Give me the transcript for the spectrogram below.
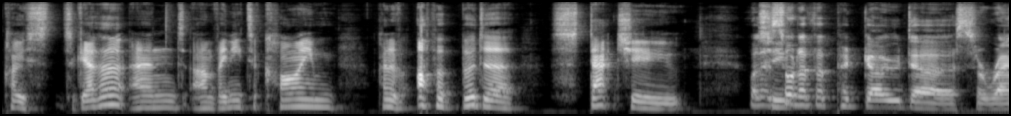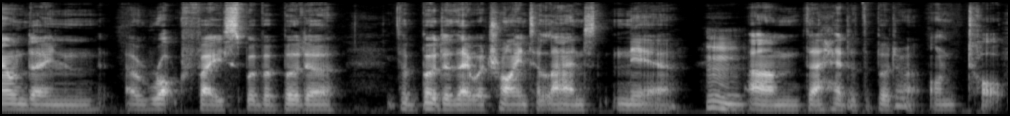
close together and um, they need to climb kind of up a Buddha statue. Well, it's to- sort of a pagoda surrounding a rock face with a Buddha. The Buddha they were trying to land near, Hmm. um, the head of the Buddha on top.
